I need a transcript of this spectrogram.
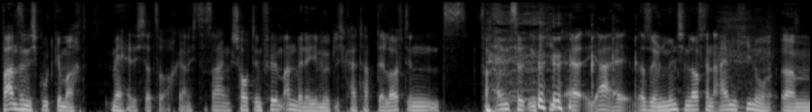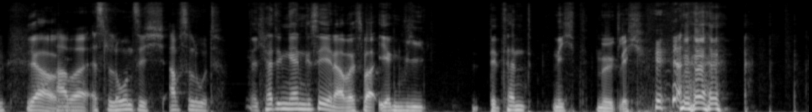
wahnsinnig gut gemacht. Mehr hätte ich dazu auch gar nicht zu sagen. Schaut den Film an, wenn ihr die Möglichkeit habt. Der läuft in vereinzelten Kino, äh, ja, also in München läuft er in einem Kino. Ähm, ja, okay. aber es lohnt sich absolut. Ich hätte ihn gern gesehen, aber es war irgendwie dezent nicht möglich.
